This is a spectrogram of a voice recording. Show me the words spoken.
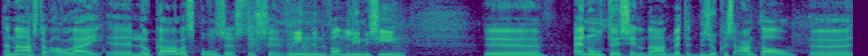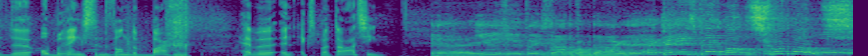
Daarnaast nog allerlei uh, lokale sponsors, dus uh, vrienden van Limousine. En ondertussen inderdaad met het bezoekersaantal, de opbrengsten van de bar, hebben we een exploitatie. Hier is uw presentator van vandaag, Kees Bergmans, Grootboos.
